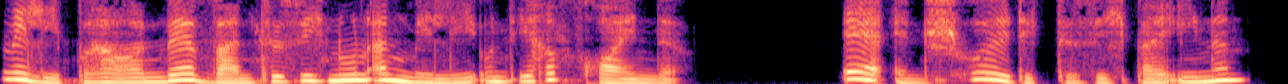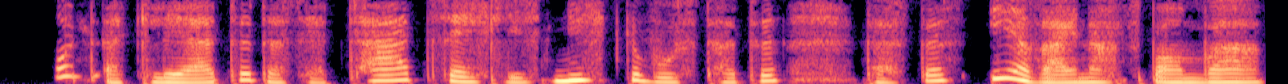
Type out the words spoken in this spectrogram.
Willi Braunbär wandte sich nun an Millie und ihre Freunde. Er entschuldigte sich bei ihnen und erklärte, dass er tatsächlich nicht gewusst hatte, dass das ihr Weihnachtsbaum war.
